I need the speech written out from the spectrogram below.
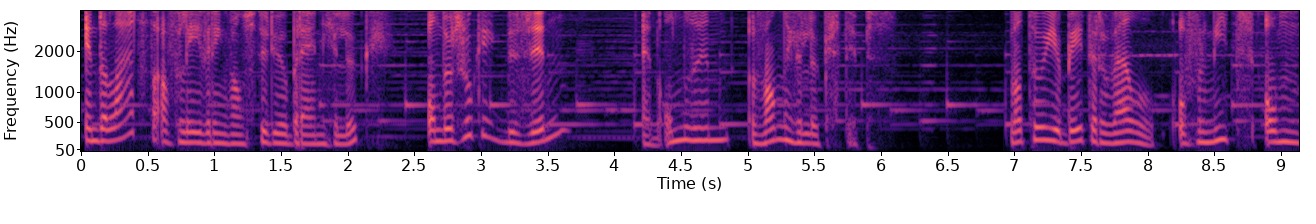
In de laatste aflevering van Studio Brein Geluk onderzoek ik de zin en onzin van de gelukstips. Wat doe je beter wel of niet om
